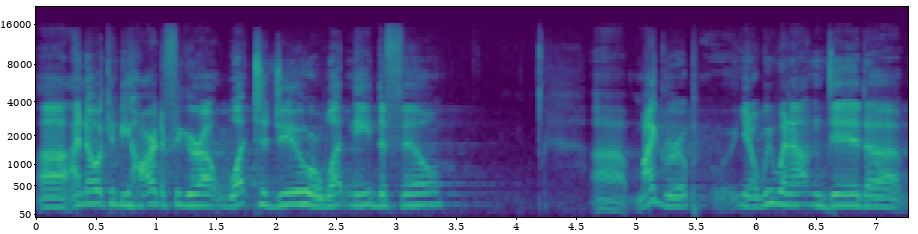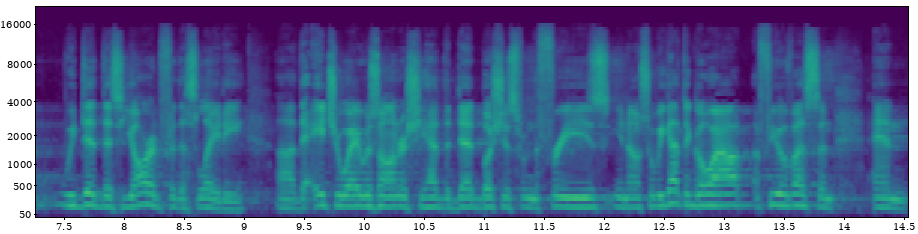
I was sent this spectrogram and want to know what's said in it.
Uh, I know it can be hard to figure out what to do or what need to fill. Uh, my group, you know, we went out and did uh, we did this yard for this lady. Uh, the HOA was on her. She had the dead bushes from the freeze, you know. So we got to go out, a few of us, and and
